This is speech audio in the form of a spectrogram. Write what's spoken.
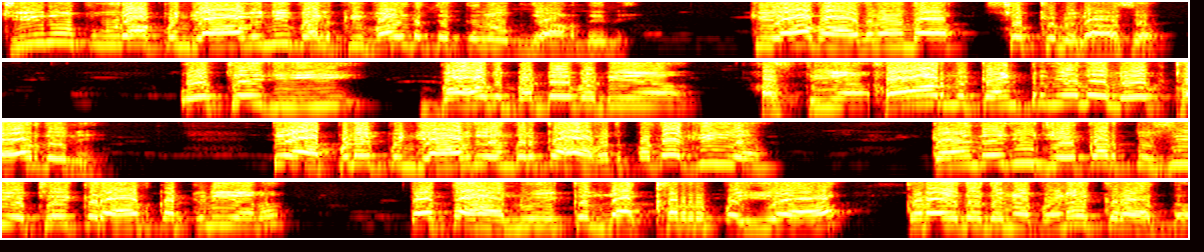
ਜਿਹਨੂੰ ਪੂਰਾ ਪੰਜਾਬ ਹੀ ਨਹੀਂ ਬਲਕਿ ਵਰਲਡ ਤੱਕ ਲੋਕ ਜਾਣਦੇ ਨੇ ਕਿ ਆਹ ਬਾਦਲਾਂ ਦਾ ਸੁਖ ਵਿਲਾਸ ਹੈ। ਉੱਥੇ ਜੀ ਬਹੁਤ ਵੱਡੇ ਵੱਡੀਆਂ ਹਸਤੀਆਂ ਫੋਰਨ ਕੰਟਰੀਆਂ ਦੇ ਲੋਕ ਠਹਿਰਦੇ ਨੇ ਤੇ ਆਪਣੇ ਪੰਜਾਬ ਦੇ ਅੰਦਰ ਕਹਾਵਤ ਪਤਾ ਕੀ ਹੈ? ਕਹਿੰਦੇ ਜੀ, ਜੇਕਰ ਤੁਸੀਂ ਉੱਥੇ ਇੱਕ ਰਾਤ ਕੱਟਣੀ ਹੈ ਨਾ, ਤਾਂ ਤੁਹਾਨੂੰ 1 ਲੱਖ ਰੁਪਈਆ ਕਿਰਾਏ ਦਾ ਦੇਣਾ ਪੈਣਾ ਇੱਕ ਰਾਤ ਦਾ।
